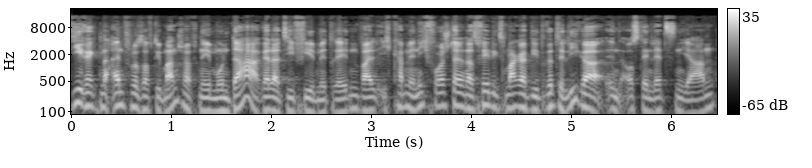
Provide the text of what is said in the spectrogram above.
direkten Einfluss auf die Mannschaft nehmen und da relativ viel mitreden? Weil ich kann mir nicht vorstellen, dass Felix Magath die dritte Liga in, aus den letzten Jahren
